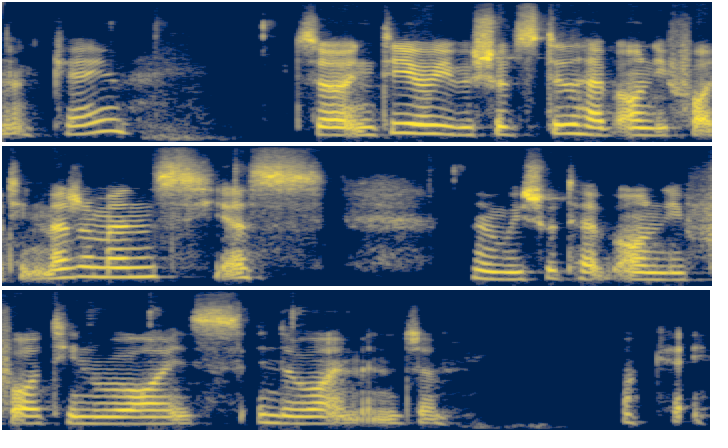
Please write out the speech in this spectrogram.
Okay, so in theory we should still have only 14 measurements, yes. And we should have only 14 ROIs in the ROI manager. Um, okay.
